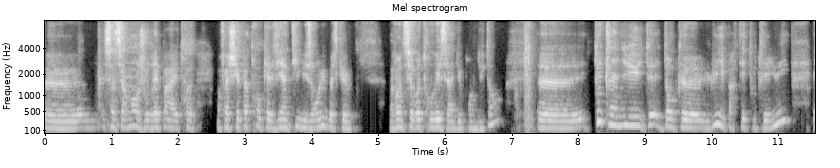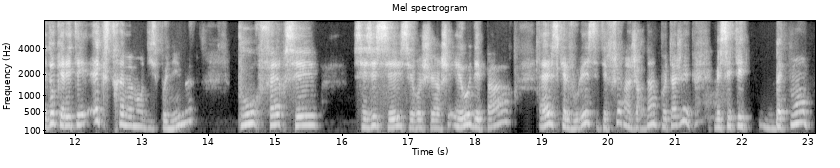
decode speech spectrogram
Euh, sincèrement, je voudrais pas être. Enfin, je sais pas trop quelle vie intime ils ont eu parce que avant de se retrouver, ça a dû prendre du temps. Euh, toute la nuit, donc euh, lui, il partait toutes les nuits, et donc elle était extrêmement disponible pour faire ses ses essais, ses recherches. Et au départ, elle, ce qu'elle voulait, c'était faire un jardin potager. Mais c'était bêtement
